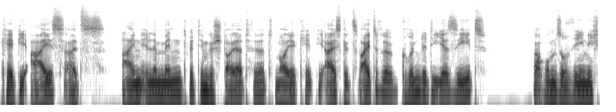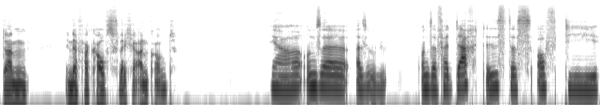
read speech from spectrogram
KPIs als ein Element, mit dem gesteuert wird, neue KPIs. Gibt es weitere Gründe, die ihr seht, warum so wenig dann in der Verkaufsfläche ankommt? Ja, unser, also unser Verdacht ist, dass oft die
